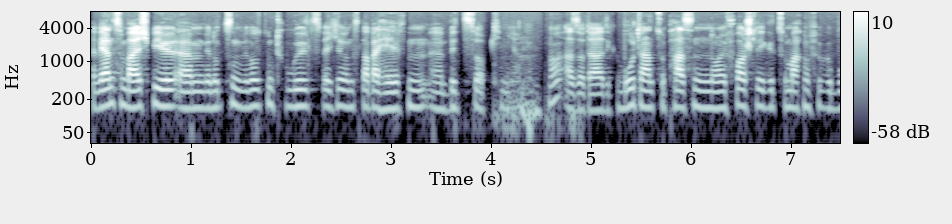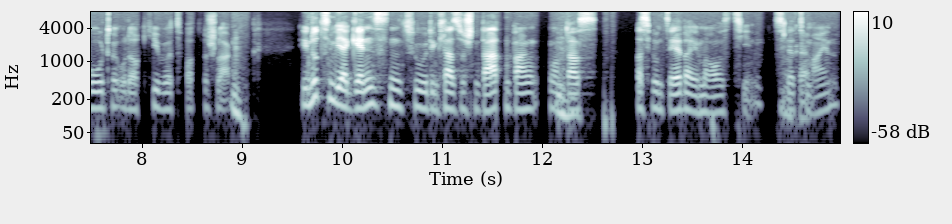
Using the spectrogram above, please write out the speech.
Da werden zum Beispiel, ähm, wir, nutzen, wir nutzen Tools, welche uns dabei helfen, äh, Bits zu optimieren. Mhm. Ne? Also da die Gebote anzupassen, neue Vorschläge zu machen für Gebote oder auch Keywords vorzuschlagen. Mhm. Die nutzen wir ergänzend zu den klassischen Datenbanken und mhm. das, was wir uns selber eben rausziehen. Das wäre okay. zum einen.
